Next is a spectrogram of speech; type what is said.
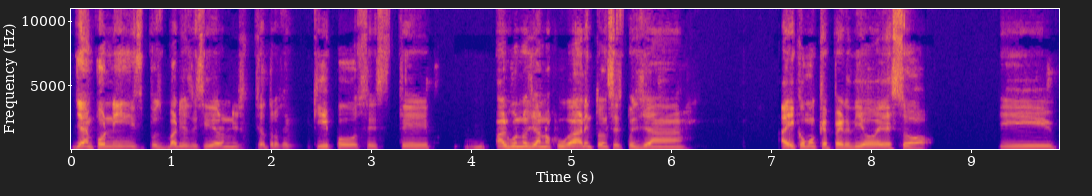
Ya en Ponies, pues varios decidieron irse a otros equipos. Este, algunos ya no jugar, entonces pues ya ahí como que perdió eso y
